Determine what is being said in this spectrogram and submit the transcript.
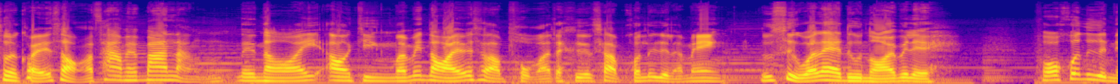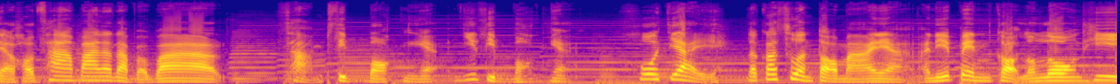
ส่วนก่อนที่สองก็สร้างให้บ้านหลังน้อยๆเอาจริงมันไม่น้อยสำหรับผมอะแต่คือสำหรับคนอื่นแล้วแม่ง รู้สึกว่าแลดูน้อยไปเลย เพราะคนอื่นเนี่ยเขาสร้างบ้านระดับแบบว่า 30 บล็อกเงี้ย20บบล็อกเนี่ยโคตรใหญ่ แล้วก็ส่วนต่อมาเนี่ย อันนี้เป็นเกาะโล่งๆที่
